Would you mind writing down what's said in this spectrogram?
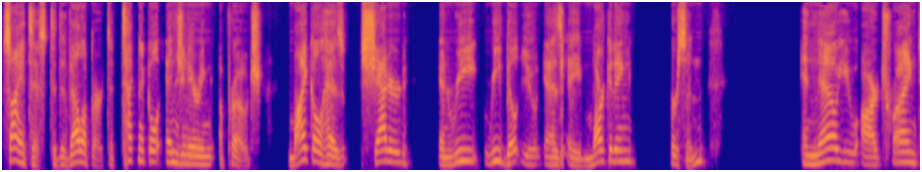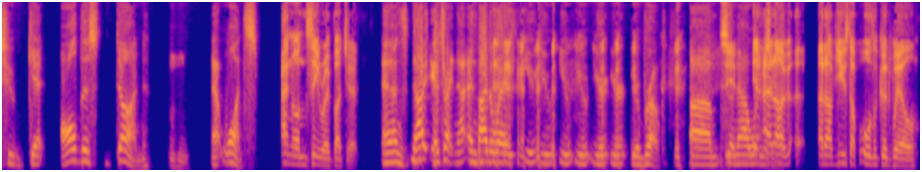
scientist to developer to technical engineering approach. Michael has shattered and re, rebuilt you as a marketing person. And now you are trying to get all this done mm-hmm. At once. And on zero budget. And now that's right. Now, and by the way, you you you you you're you're you're broke. Um, so now what? Yeah, and I've and I've used up all the goodwill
